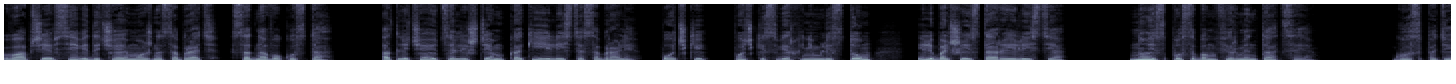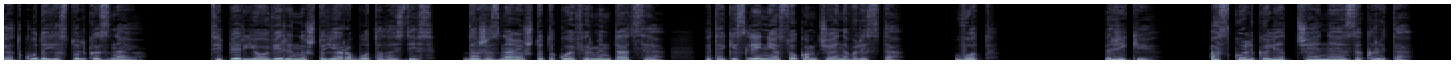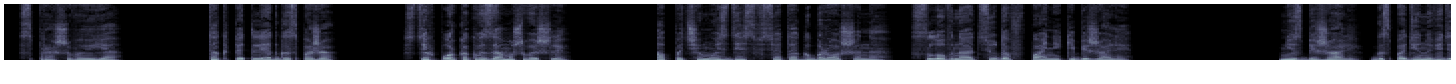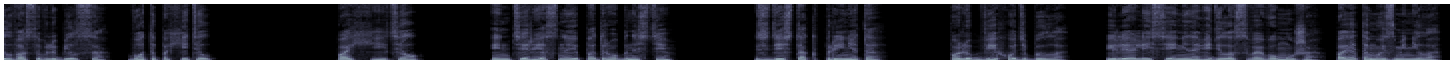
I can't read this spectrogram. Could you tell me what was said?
Вообще все виды чая можно собрать с одного куста. Отличаются лишь тем, какие листья собрали. Почки, почки с верхним листом или большие старые листья. Ну и способом ферментации. Господи, откуда я столько знаю? Теперь я уверена, что я работала здесь. Даже знаю, что такое ферментация. Это окисление соком чайного листа. Вот, «Рики, а сколько лет чайная закрыта?» — спрашиваю я. «Так пять лет, госпожа. С тех пор, как вы замуж вышли». «А почему здесь все так брошено, словно отсюда в панике бежали?» «Не сбежали. Господин увидел вас и влюбился. Вот и похитил». «Похитил? Интересные подробности. Здесь так принято? По любви хоть было?» Или Алисия ненавидела своего мужа, поэтому изменила?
